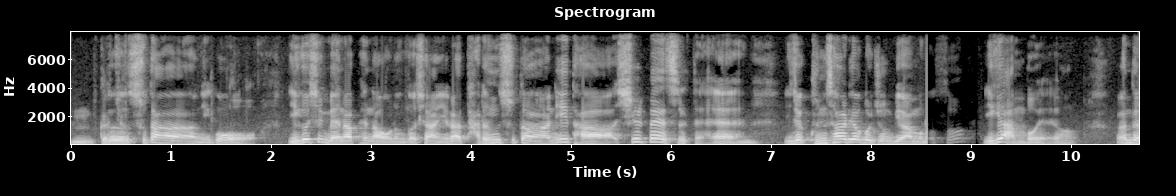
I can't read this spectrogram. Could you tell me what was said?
음, 그 그렇죠. 수단이고 이것이 맨 앞에 나오는 것이 아니라 다른 수단이 다 실패했을 때 음. 이제 군사력을 준비함으로써 이게 안보예요. 그런데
